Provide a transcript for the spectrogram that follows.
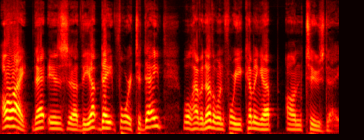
All right, that is uh, the update for today. We'll have another one for you coming up on Tuesday.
